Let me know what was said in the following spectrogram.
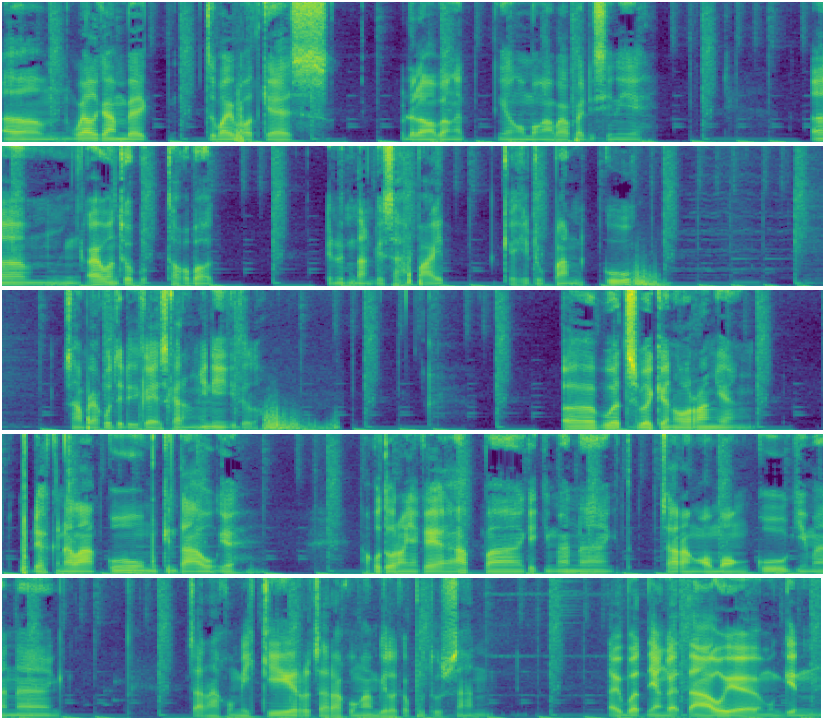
Um, welcome back to my podcast. Udah lama banget nggak ngomong apa-apa di sini ya. Um, I want to talk about ini tentang kisah pahit kehidupanku sampai aku jadi kayak sekarang ini gitu loh. Uh, buat sebagian orang yang udah kenal aku mungkin tahu ya aku tuh orangnya kayak apa kayak gimana gitu. Cara ngomongku gimana gitu. Cara aku mikir cara aku ngambil keputusan. Tapi buat yang nggak tahu ya mungkin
